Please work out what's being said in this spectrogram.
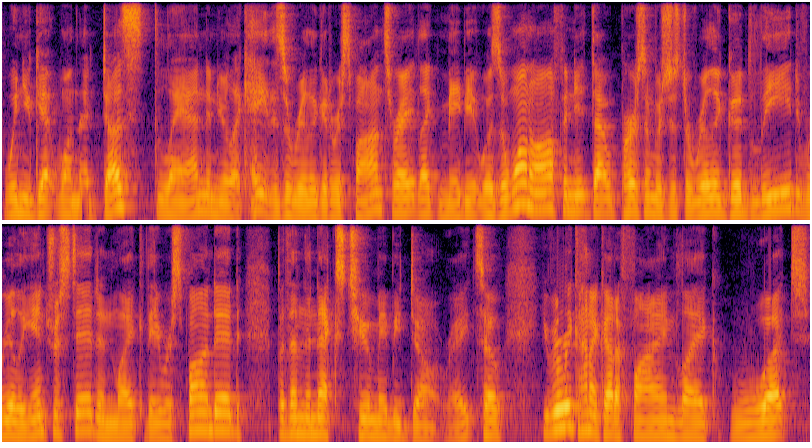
When you get one that does land and you're like, hey, this is a really good response, right? Like maybe it was a one off and that person was just a really good lead, really interested, and like they responded, but then the next two maybe don't, right? So you really kind of got to find like what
